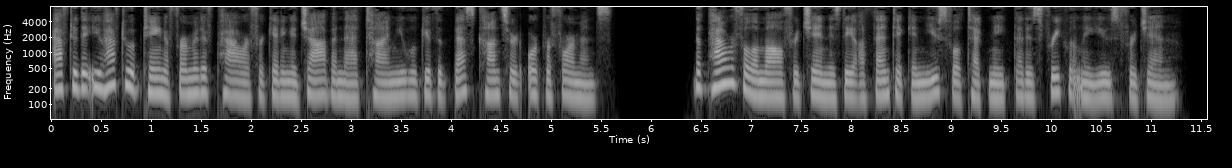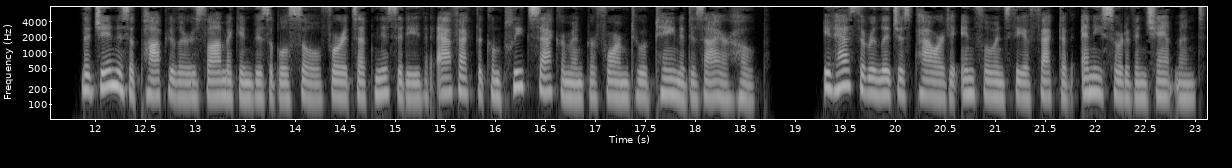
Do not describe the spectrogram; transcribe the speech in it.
after that you have to obtain affirmative power for getting a job and that time you will give the best concert or performance. The powerful amal for jinn is the authentic and useful technique that is frequently used for jinn. The jinn is a popular Islamic invisible soul for its ethnicity that affect the complete sacrament performed to obtain a desire hope. It has the religious power to influence the effect of any sort of enchantment.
